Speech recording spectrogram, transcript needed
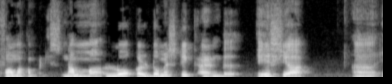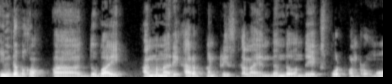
ஃபார்மா கம்பெனிஸ் நம்ம லோக்கல் டொமெஸ்டிக் அண்டு ஏஷியா இந்த பக்கம் துபாய் அந்த மாதிரி அரப் கண்ட்ரீஸ்க்கெல்லாம் எந்தெந்த வந்து எக்ஸ்போர்ட் பண்ணுறோமோ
